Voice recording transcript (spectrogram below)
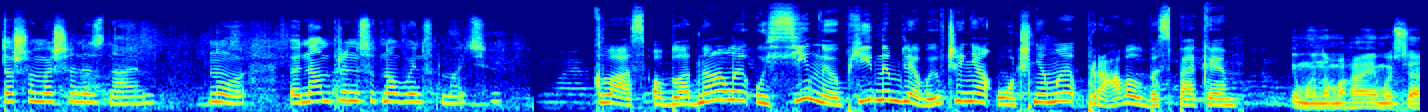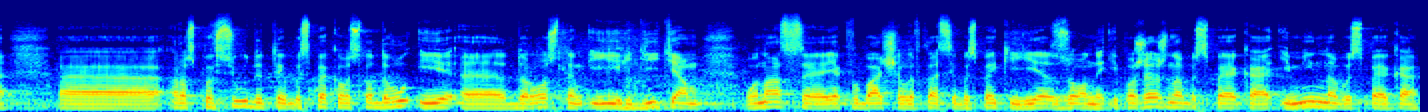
то, що ми ще не знаємо. Ну нам принесуть нову інформацію. Клас обладнали усім необхідним для вивчення учнями правил безпеки. Ми намагаємося е, розповсюдити безпекову складову і е, дорослим, і їх дітям. У нас, е, як ви бачили, в класі безпеки є зони і пожежна безпека, і мінна безпека,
